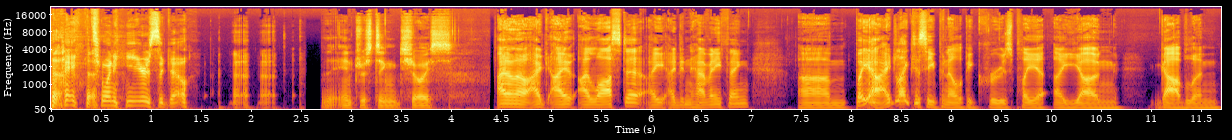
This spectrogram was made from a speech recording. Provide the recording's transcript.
like 20 years ago. Interesting choice. i don't know. I i, I lost it. I, I didn't have anything. Um but yeah i'd like to see penelope cruz play a, a young goblin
